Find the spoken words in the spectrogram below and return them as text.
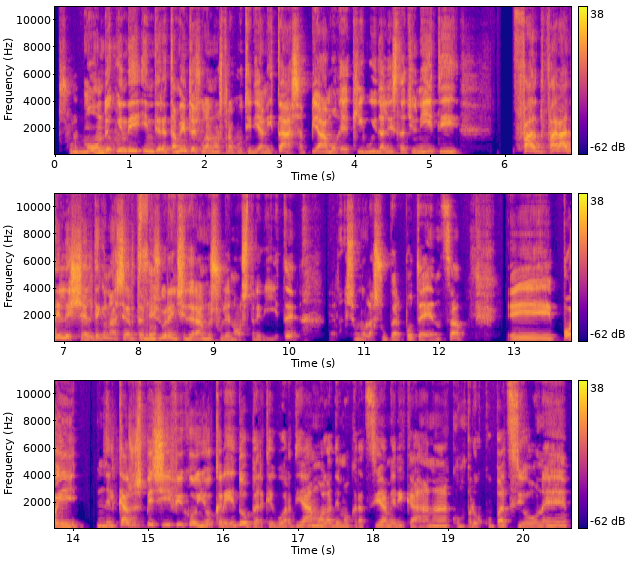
sul mondo e quindi indirettamente sulla nostra quotidianità. Sappiamo che chi guida gli Stati Uniti fa, farà delle scelte che in una certa sì. misura incideranno sulle nostre vite, eh, sono la superpotenza. E poi nel caso specifico io credo perché guardiamo alla democrazia americana con preoccupazione,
